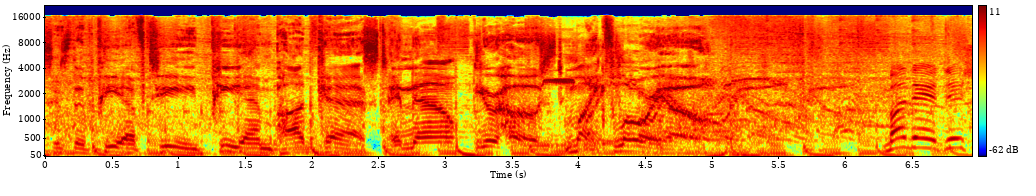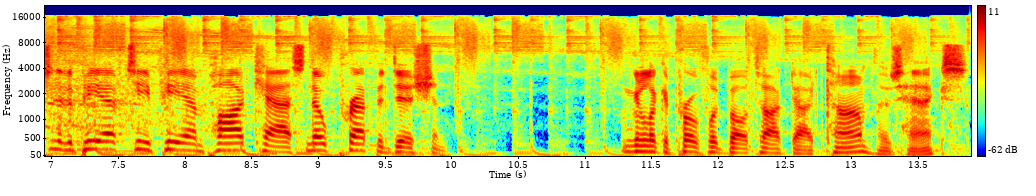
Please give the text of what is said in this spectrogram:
This is the PFT PM podcast. And now, your host, Mike Florio. Monday edition of the PFT PM podcast, no prep edition. I'm going to look at ProFootballTalk.com, those hacks.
